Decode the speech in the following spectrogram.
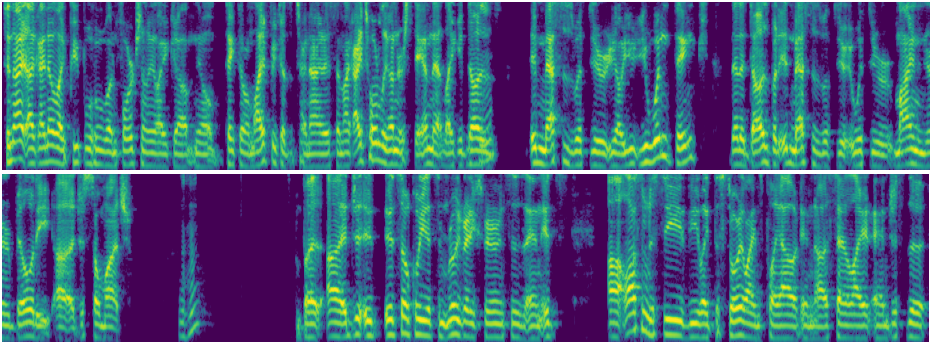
tonight like i know like people who unfortunately like um you know take their own life because of tinnitus and like i totally understand that. Like it does it messes with your you know you, you wouldn't think that it does but it messes with your with your mind and your ability uh just so much. Hmm but uh it, it, it's so cool. You had some really great experiences and it's uh awesome to see the like the storylines play out in uh satellite and just the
